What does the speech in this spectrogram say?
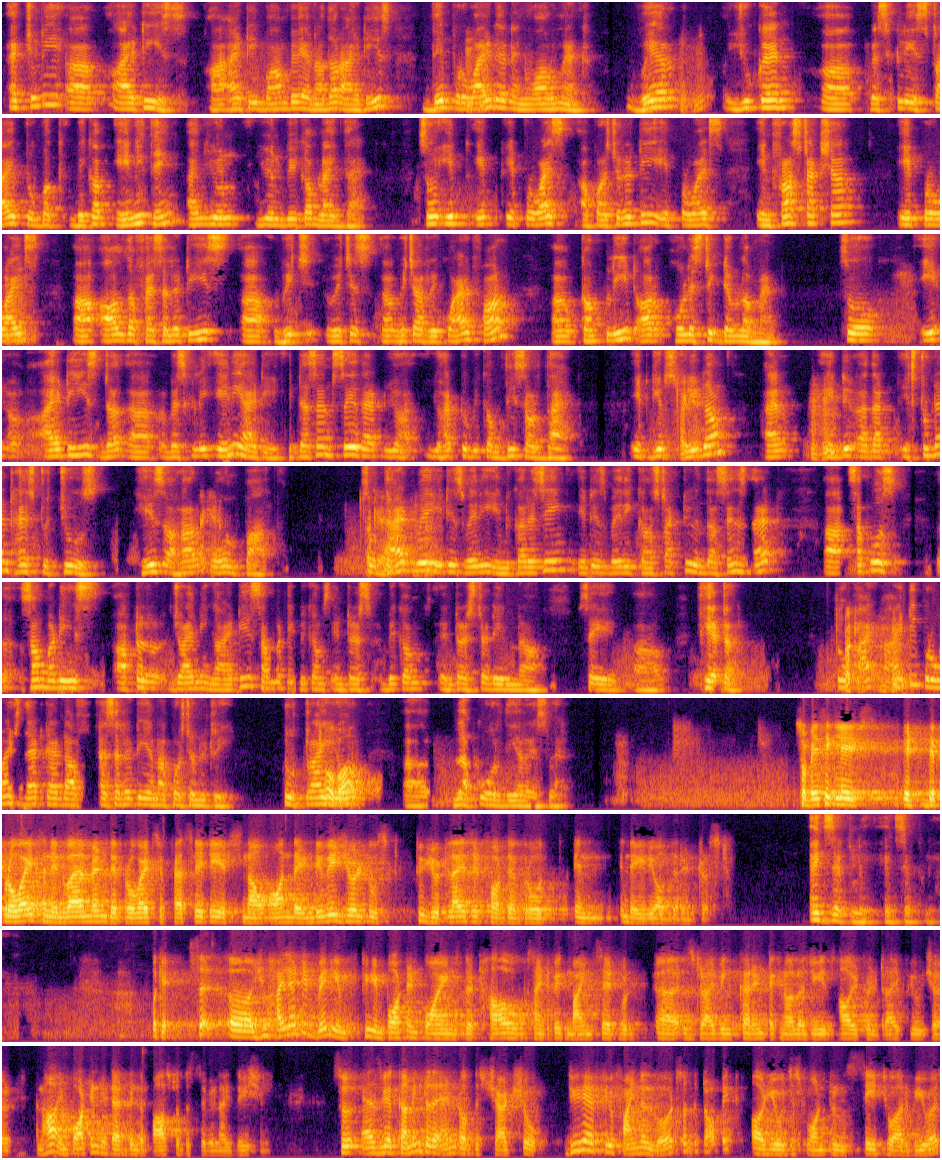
Actually, uh, IITs, uh, IIT Bombay and other IITs, they provide mm-hmm. an environment where mm-hmm. you can uh, basically strive to bec- become anything and you'll you'll become like that so it it, it provides opportunity it provides infrastructure it provides mm-hmm. uh, all the facilities uh, which which is uh, which are required for uh, complete or holistic development so IT is uh, basically any IT. It doesn't say that you ha- you have to become this or that. It gives freedom and mm-hmm. it, uh, that student has to choose his or her okay. own path so okay. that way mm-hmm. it is very encouraging it is very constructive in the sense that uh, suppose uh, somebody is after joining it somebody becomes interest becomes interested in uh, say uh, theater so okay. I, mm-hmm. it provides that kind of facility and opportunity to try oh, your wow. Uh, luck over there as well so basically it's it, they provides an environment, they provides a facility. It's now on the individual to, to utilize it for their growth in, in the area of their interest. Exactly, exactly. Okay, so uh, you highlighted very few important points that how scientific mindset would, uh, is driving current technologies, how it will drive future, and how important it had been the past of the civilization. So, as we are coming to the end of this chat show, do you have a few final words on the topic, or you just want to say to our viewers?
